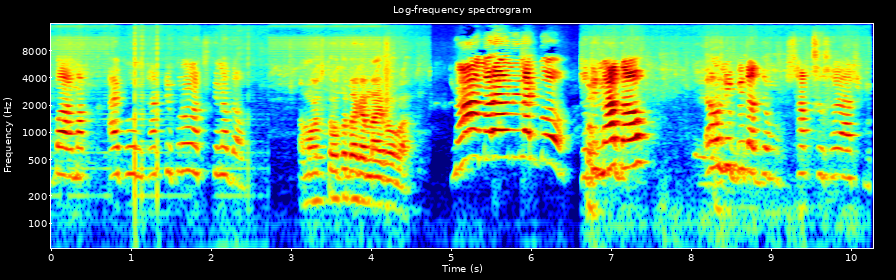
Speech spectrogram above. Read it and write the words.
আব্বা আমার আইফোন থার্টি প্রো ম্যাক্স কিনা দাও। আমার কাছে অত টাকা নাই বাবা। না আমার লাগবো। যদি না দাও বিদার জন্য সাকসেস হয়ে আসবি।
